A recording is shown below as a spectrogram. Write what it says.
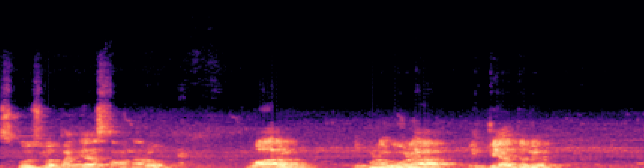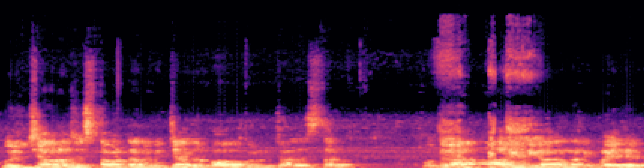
స్కూల్స్లో పనిచేస్తూ ఉన్నారో వారు ఇప్పుడు కూడా విద్యార్థులు గురించి ఆలోచిస్తూ ఉంటారు. విద్యార్థులు బాగు గురించి ఆలోచిస్తారు. పొద్దున ఆరింటికి ఆరున్నరకి బయలుదేరి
